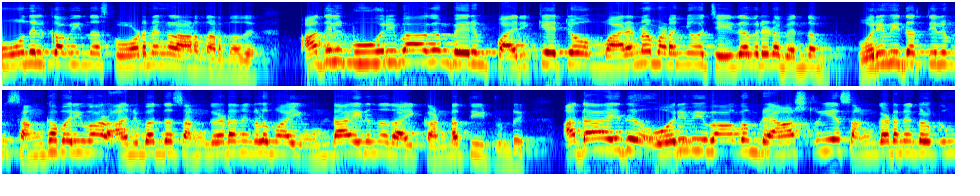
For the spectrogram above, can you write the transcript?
മൂന്നിൽ കവിയുന്ന സ്ഫോടനങ്ങളാണ് നടന്നത്. അതിൽ ഭൂരിഭാഗം പേരും പരിക്കേറ്റോ മരണമടഞ്ഞോ ചെയ്തവരുടെ ബന്ധം ഒരുവിധത്തിലും സംഘപരിവാർ അനുബന്ധ സംഘടനകളുമായി ഉണ്ടായിരുന്നതായി കണ്ടെത്തിയിട്ടുണ്ട്. അതായത് ഒരു വിഭാഗം രാഷ്ട്രീയ സംഘടനകൾക്കും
